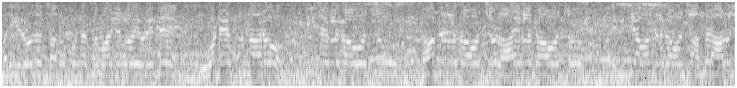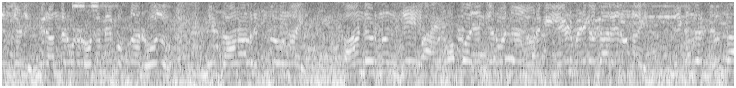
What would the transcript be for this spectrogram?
మరి ఈరోజు చదువుకున్న సమాజంలో ఎవరైతే ఓటేస్తున్నారో టీచర్లు కావచ్చు డాక్టర్లు కావచ్చు లాయర్లు కావచ్చు మరి విద్యా కావచ్చు అందరూ ఆలోచించండి. మీరు అందరూ కూడా రోడ్ల మీదకి వస్తారు రోజు. మీ ప్రాణాలు రిస్క్లో ఉన్నాయి. తాండూరు నుంచి పప్పా జంక్షన్ వచ్చే వరకు ఏడు మెడికల్ కాలేజీలు ఉన్నాయి. మీకు అందరికి తెలుసా?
